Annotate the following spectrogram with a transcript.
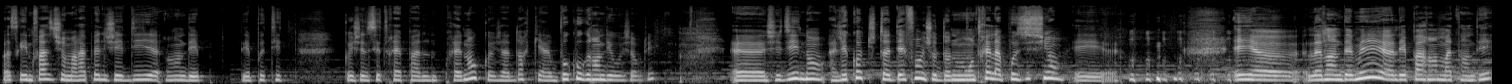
parce qu'une fois, je me rappelle, j'ai dit à un des, des petites je ne citerai pas le prénom, que j'adore, qui a beaucoup grandi aujourd'hui. Euh, j'ai dit non, à l'école, tu te défends, je dois montrer la position. Et, euh, euh, le lendemain, les parents m'attendaient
